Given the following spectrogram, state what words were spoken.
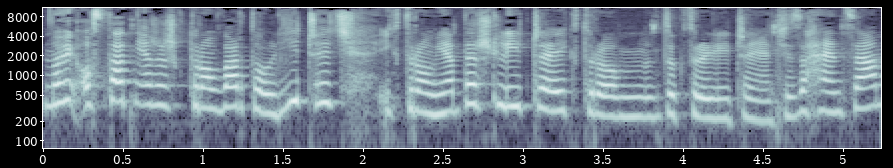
No i ostatnia rzecz, którą warto liczyć i którą ja też liczę i którą, do której liczenia Cię zachęcam,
